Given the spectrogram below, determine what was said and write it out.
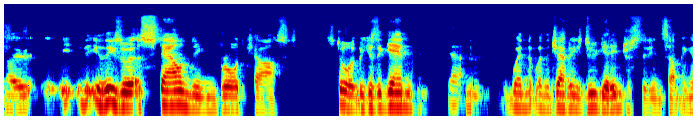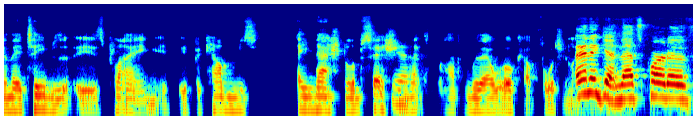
So i- i- these were astounding broadcast stories because again, Yeah. when when the Japanese do get interested in something and their team is- is playing, it, it becomes a national obsession. Yeah. That's what happened with our World Cup, fortunately. and again, that's part of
